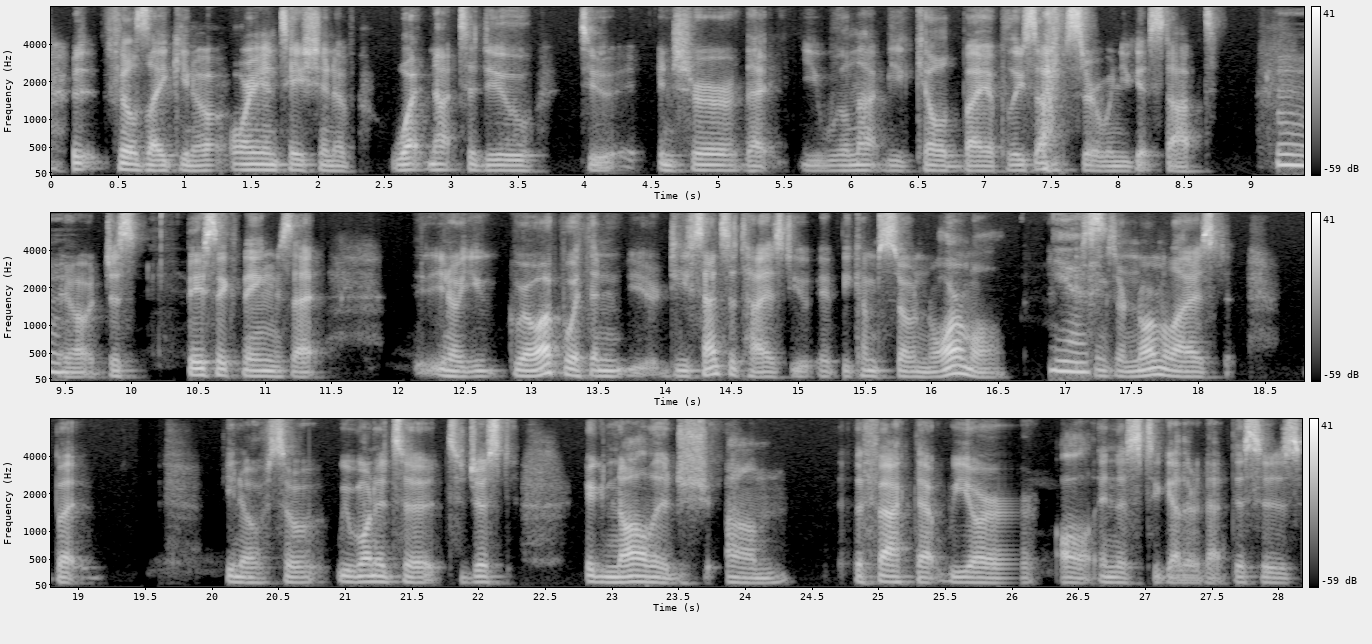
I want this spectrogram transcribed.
it feels like you know orientation of what not to do to ensure that you will not be killed by a police officer when you get stopped. Mm. you know just basic things that you know you grow up with and you're desensitized you it becomes so normal. Yes. These things are normalized but you know so we wanted to to just acknowledge um the fact that we are all in this together that this is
